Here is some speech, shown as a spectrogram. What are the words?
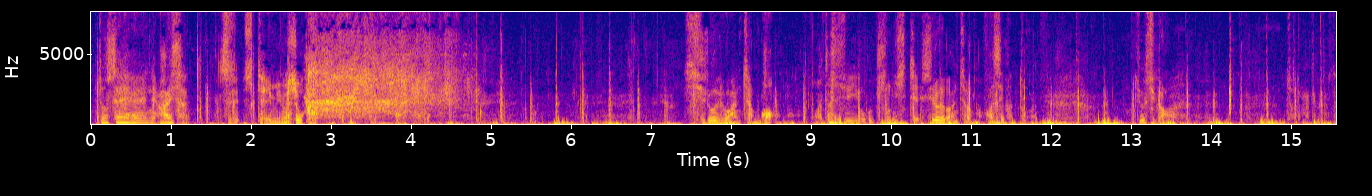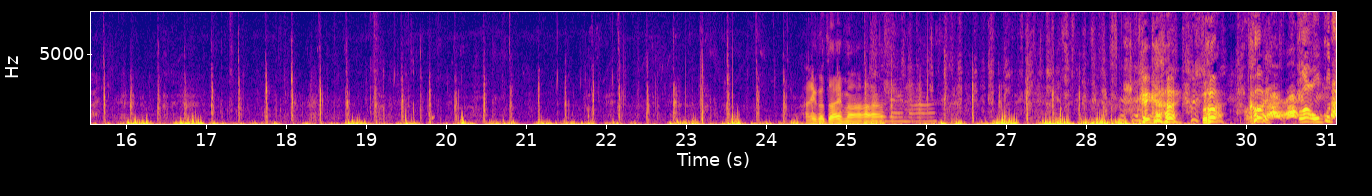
女性に挨拶してみましょうか。白いワンちゃん。あ私を気にして白いワンちゃん。の足が止まって女子が。ちょっと待ってください。おはようございます。うわ怖い。うわ怒ってる。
